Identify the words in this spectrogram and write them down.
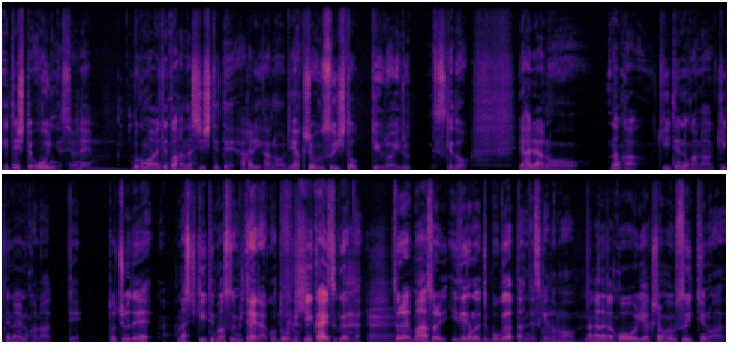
得てして多いんですよね。僕も相手と話しててやはりあのリアクション薄い人っていうのはいるんですけどやはりあのなんか聞いてんのかな？聞いてないのかな？って途中で話聞いてますみたいなことを聞き返すぐらいだった。えー。それまあそれ以前の僕だったんですけども、なかなかこうリアクションが薄いっていうのが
